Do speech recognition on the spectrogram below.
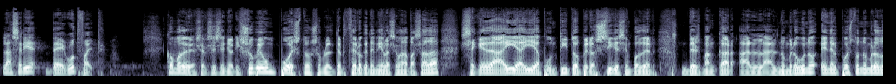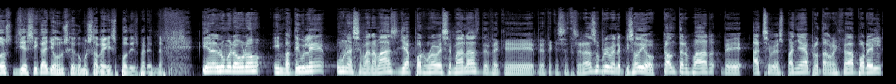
la serie de Good Fight. Como debe ser, sí señor. Y sube un puesto sobre el tercero que tenía la semana pasada. Se queda ahí, ahí a puntito, pero sigue sin poder desbancar al, al número uno. En el puesto número dos, Jessica Jones, que como sabéis podéis ver en Netflix. Y en el número uno, imbatible, una semana más, ya por nueve semanas desde que, desde que se estrenara su primer episodio, Counterpart de HBO España, protagonizada por el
